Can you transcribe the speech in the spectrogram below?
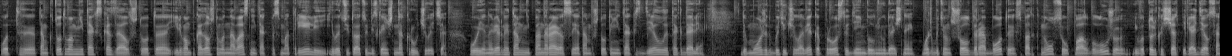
Вот э, там кто-то вам не так сказал что-то, или вам показал, что на вас не так посмотрели, и в эту ситуацию бесконечно накручиваете. Ой, я, наверное, там не понравился, я там что-то не так сделал и так далее. Да может быть у человека просто день был неудачный. Может быть он шел до работы, споткнулся, упал в лужу и вот только сейчас переоделся.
